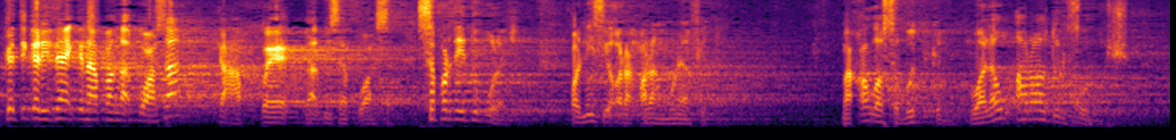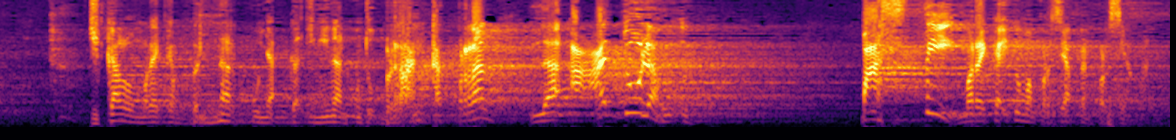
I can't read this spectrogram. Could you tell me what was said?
Ketika ditanya kenapa nggak puasa, capek, nggak bisa puasa. Seperti itu pula kondisi orang-orang munafik. Maka Allah sebutkan, walau aradul khuruj. Jikalau mereka benar punya keinginan untuk berangkat perang, la a'addu. Pasti mereka itu mempersiapkan persiapan.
